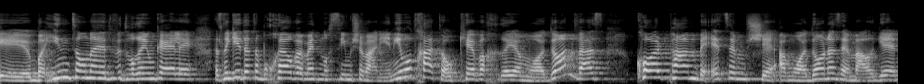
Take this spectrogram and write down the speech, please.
אה, באינטרנט ודברים כאלה. אז נגיד אתה בוחר באמת נושאים שמעניינים אותך, אתה עוקב אחרי המועדון ואז כל פעם בעצם שהמועדון הזה מארגן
